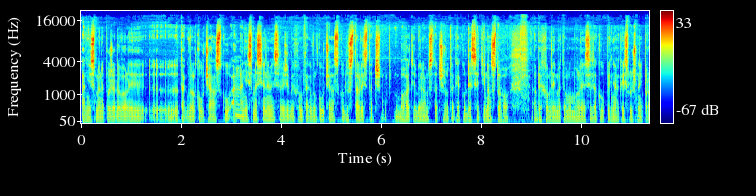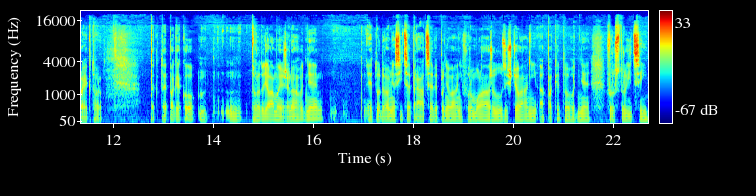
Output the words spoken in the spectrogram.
ani jsme nepožadovali eh, tak velkou částku a hmm. ani jsme si nemysleli, že bychom tak velkou částku dostali. Stač, bohatě by nám stačilo tak jako desetina z toho, abychom, dejme tomu, mohli si zakoupit nějaký slušný projektor. Tak to je pak jako, tohle to dělá moje žena hodně, je to dva měsíce práce, vyplňování formulářů, zjišťování a pak je to hodně frustrující.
